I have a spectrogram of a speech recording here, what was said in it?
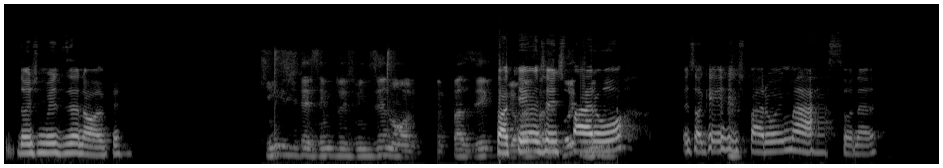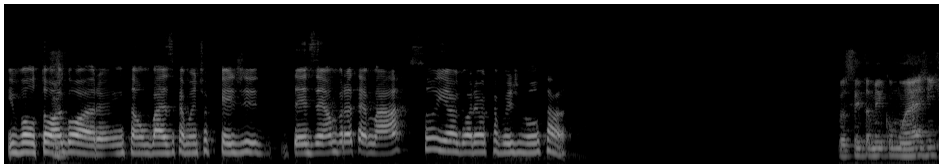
2019. 15 de dezembro de 2019. Vai fazer. Só que a gente parou. Anos. Só que a gente parou em março, né? E voltou agora. Então, basicamente, eu fiquei de dezembro até março e agora eu acabei de voltar. Eu sei também como é, a gente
